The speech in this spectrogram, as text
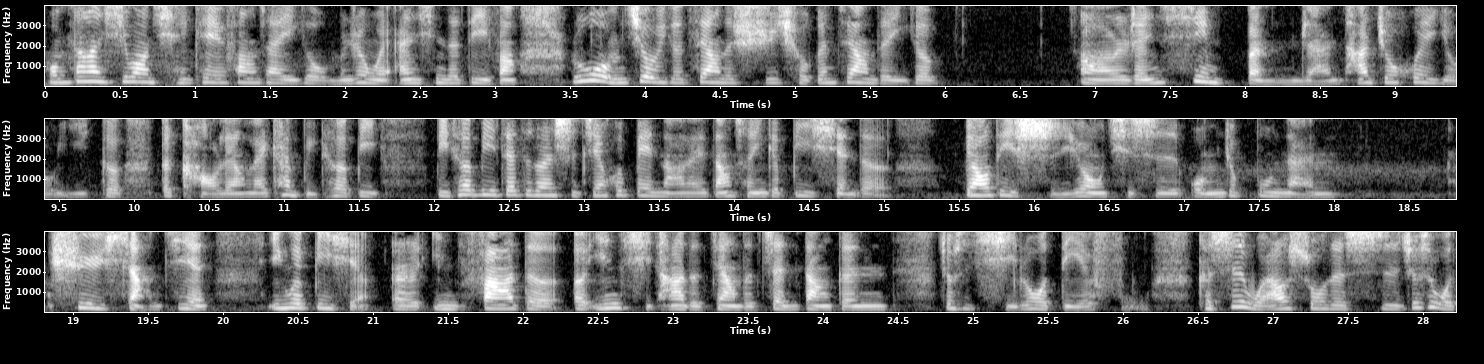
我们当然希望钱可以放在一个我们认为安心的地方。如果我们就一个这样的需求跟这样的一个呃人性本然，它就会有一个的考量来看比特币。比特币在这段时间会被拿来当成一个避险的标的使用，其实我们就不难去想见。因为避险而引发的，呃引起它的这样的震荡跟就是起落跌幅。可是我要说的是，就是我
